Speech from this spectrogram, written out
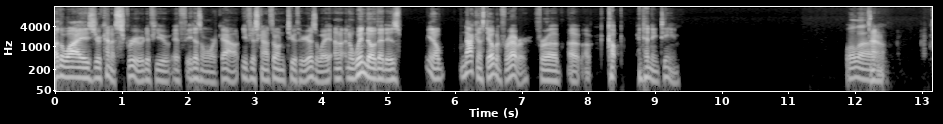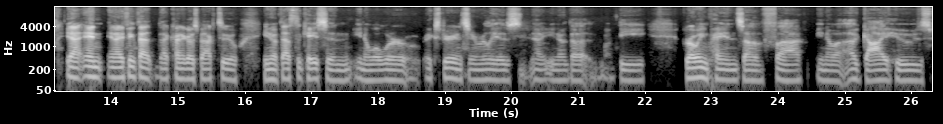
otherwise you're kind of screwed if you if it doesn't work out. You've just kind of thrown two or three years away in, a window that is you know not going to stay open forever for a, a, a cup contending team. Well, I don't know. um, Yeah, and and I think that that kind of goes back to, you know, if that's the case, and you know what we're experiencing really is, uh, you know, the the growing pains of, uh, you know, a, a guy who's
